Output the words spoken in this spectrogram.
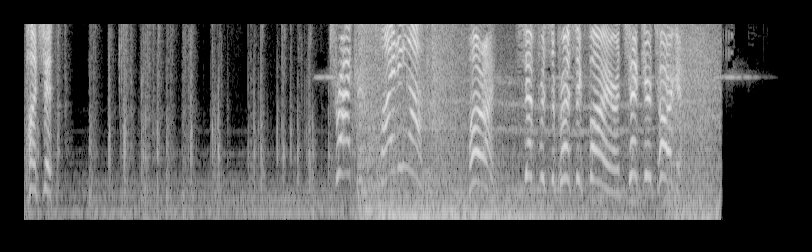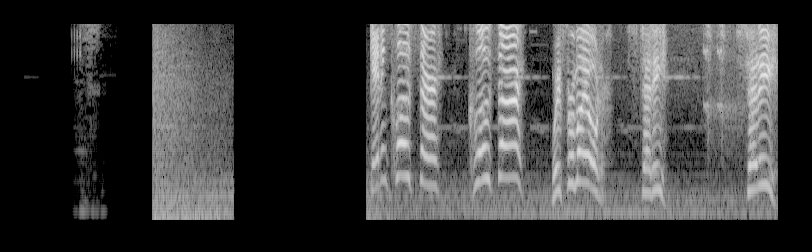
Punch it! Tracker's lighting up! Alright, set for suppressing fire and check your targets! Getting closer! Closer! Wait for my order! Steady! Steady!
